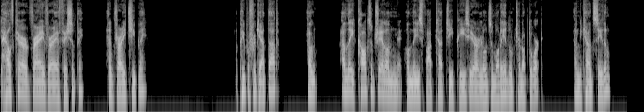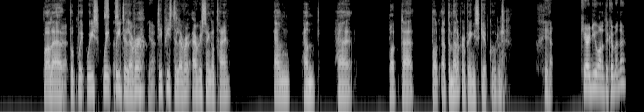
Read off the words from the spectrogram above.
healthcare very, very efficiently and very cheaply. People forget that. And, and they concentrate on, on these fat cat GPs who earn loads of money and don't turn up to work and you can't see them. But uh, yeah. but we we we, we deliver. Yeah. GPs deliver every single time, and and uh, but uh, but at the minute we're being scapegoated. Yeah, Ciaran, you wanted to come in there?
